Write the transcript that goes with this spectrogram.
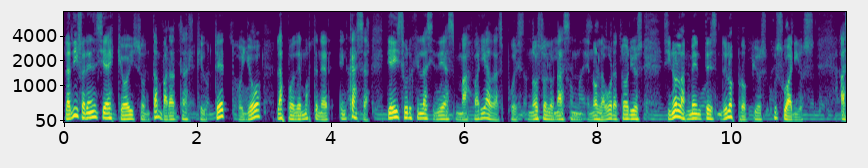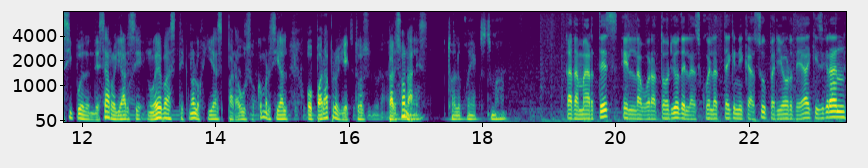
La diferencia es que hoy son tan baratas que usted o yo las podemos tener en casa. De ahí surgen las ideas más variadas, pues no solo nacen en los laboratorios, sino en las mentes de los propios usuarios. Así pueden desarrollarse nuevas tecnologías para uso comercial o para proyectos personales. Cada martes, el laboratorio de la Escuela Técnica Superior de Aquisgrán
